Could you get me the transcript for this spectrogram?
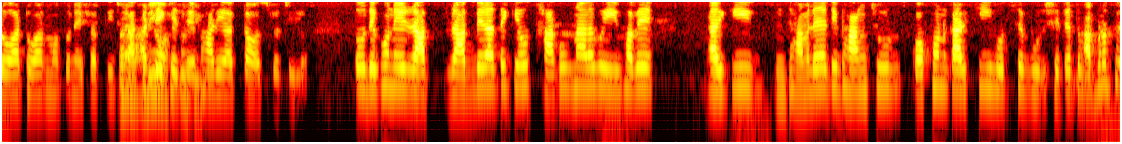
লোয়া টোয়ার মতন এসব কিছু মানে কাকি ভারী দেখেছে ভারী একটা অস্ত্র ছিল। তো দেখুন এর রাত রাত বেরাতে কেউ থাকুক না থাকুক এইভাবে আর কি ঝামেলাটি ভাঙচুর কখন কার কি হচ্ছে সেটা তো আপনার তো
